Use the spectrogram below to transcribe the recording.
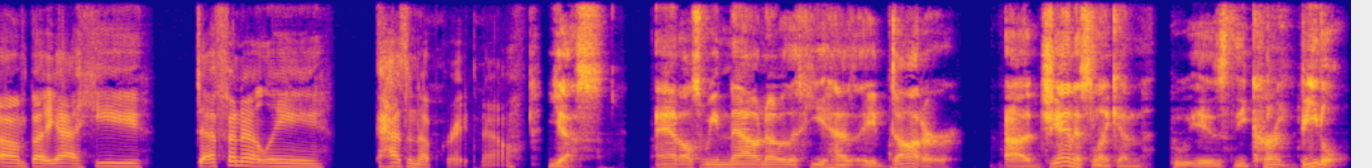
um, but yeah, he definitely has an upgrade now. Yes. And also, we now know that he has a daughter, uh, Janice Lincoln, who is the current Beetle.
